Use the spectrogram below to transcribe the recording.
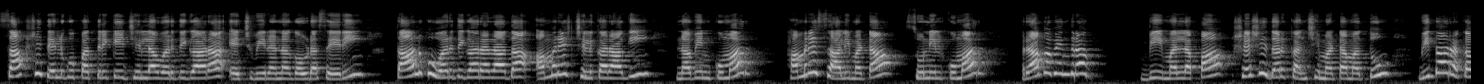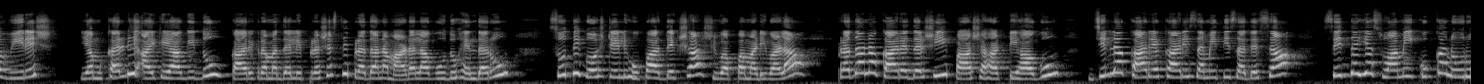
ಸಾಕ್ಷಿ ತೆಲುಗು ಪತ್ರಿಕೆ ಜಿಲ್ಲಾ ವರದಿಗಾರ ಎಚ್ ವೀರಣ್ಣಗೌಡ ಸೇರಿ ತಾಲೂಕು ವರದಿಗಾರರಾದ ಅಮರೇಶ್ ಚಿಲ್ಕರಾಗಿ, ನವೀನ್ ಕುಮಾರ್, ಅಮರೇಶ್ ಸಾಲಿಮಠ, ಸುನಿಲ್ ಕುಮಾರ್, ರಾಘವೇಂದ್ರ ಬಿ ಮಲ್ಲಪ್ಪ, ಶಶಿಧರ್, ಕಂಚಿಮಠ ಮತ್ತು ವಿತಾರಕ ವೀರೇಶ್ ಎಂ ಕರಡಿ ಆಯ್ಕೆಯಾಗಿದ್ದು ಕಾರ್ಯಕ್ರಮದಲ್ಲಿ ಪ್ರಶಸ್ತಿ ಪ್ರದಾನ ಮಾಡಲಾಗುವುದು ಎಂದರು. ಸುದ್ದಿಗೋಷ್ಠಿಯಲ್ಲಿ ಉಪಾಧ್ಯಕ್ಷ ಶಿವಪ್ಪ ಮಡಿವಾಳ, ಪ್ರಧಾನ ಕಾರ್ಯದರ್ಶಿ ಪಾಶಹಟ್ಟಿ ಹಾಗೂ ಜಿಲ್ಲಾ ಕಾರ್ಯಕಾರಿ ಸಮಿತಿ ಸದಸ್ಯ ಸಿದ್ದಯ್ಯ ಸ್ವಾಮಿ ಕುಕ್ಕನೂರು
